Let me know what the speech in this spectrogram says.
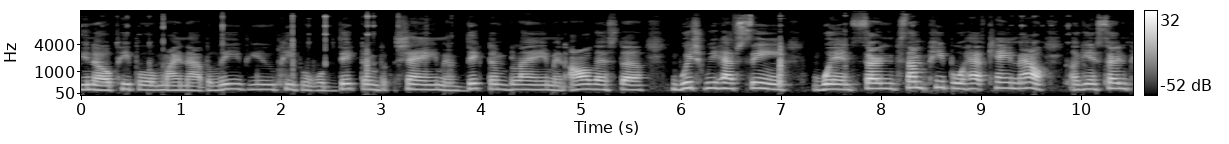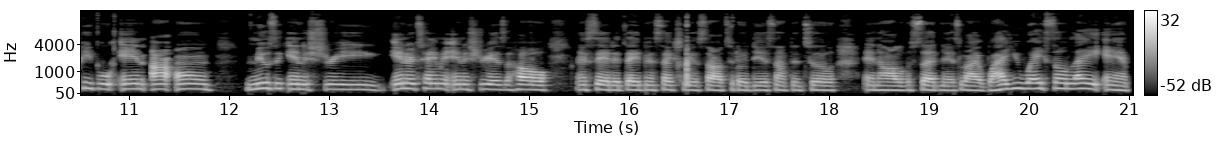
you know people might not believe you people will victim shame and victim blame and all that stuff which we have seen when certain some people have came out against certain people in our own music industry, entertainment industry as a whole, and said that they've been sexually assaulted or did something to, and all of a sudden it's like, why you wait so late? And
